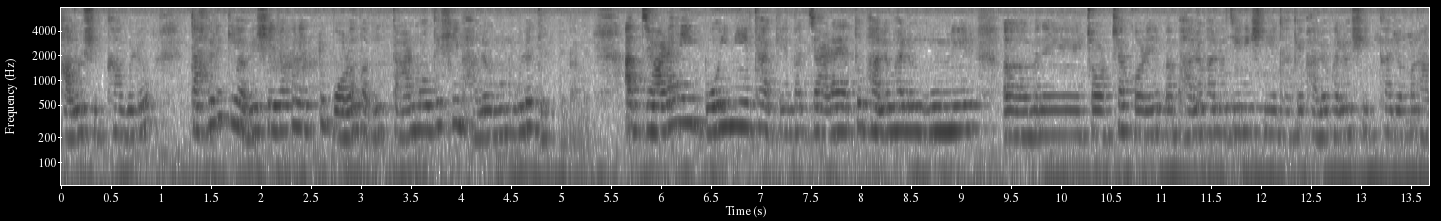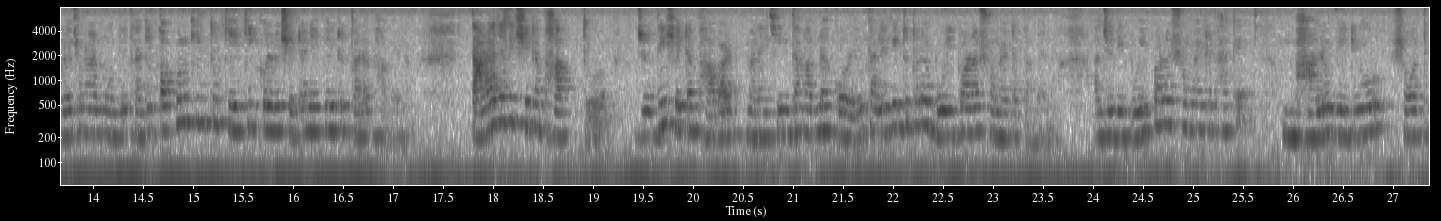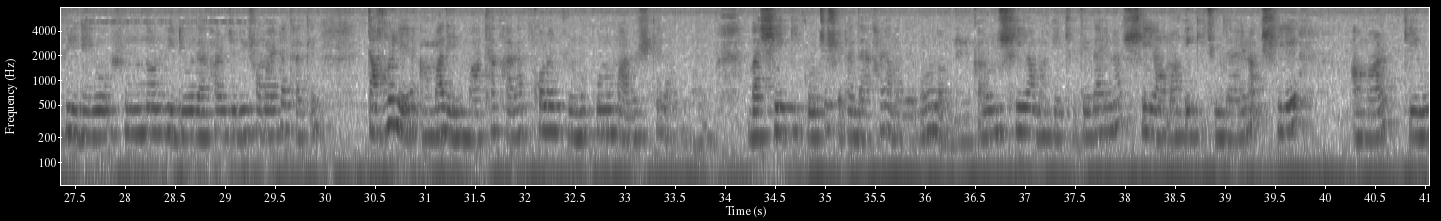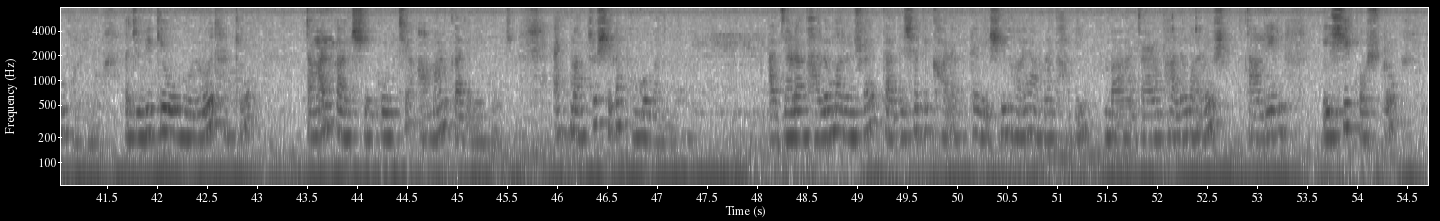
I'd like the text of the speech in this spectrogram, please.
ভালো শিক্ষাগুলো। তাহলে কি হবে? সে যখন একটু বড় হবে, তার মধ্যে সেই ভালো গুণগুলো দেখতে পাবে। আর যারা এই বই নিয়ে থাকে বা যারা এত ভালো ভালো গুণের মানে চর্চা করে বা ভালো ভালো জিনিস নিয়ে থাকে, ভালো ভালো শিক্ষা যখন আলোচনার মধ্যে থাকে, তখন কিন্তু কে কি করল সেটা নিয়ে কিন্তু তারা ভাবে না। তারা যদি সেটা ভাবতো, যদি সেটা ভাবার মানে চিন্তা ভাবনা করে তাহলে কিন্তু তারা বই পড়ার সময়টা পাবে আর যদি বই পড়ার সময়টা থাকে, ভালো ভিডিও শর্ট ভিডিও সুন্দর ভিডিও দেখার যদি সময়টা থাকে, তাহলে আমাদের মাথা খারাপ করার জন্য কোনো মানুষকে লাগবে না। বা সে কি করছে সেটা দেখার আমাদের কোনো দরকার নেই। কারণ সে আমাকে খেতে দেয় না, সে আমাকে কিছু দেয় না, সে আমার কেউ হয় না। আর যদি কেউ হয়েও থাকে, তার কাজ সে করছে, আমার কাজ করছি। একমাত্র সেটা ভগবান আর যারা ভালো মানুষ হয়, তাদের সাথে খারাপটা বেশি হয়, আমরা ভাবি। বা যারা ভালো মানুষ, তাদের বেশি কষ্ট,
